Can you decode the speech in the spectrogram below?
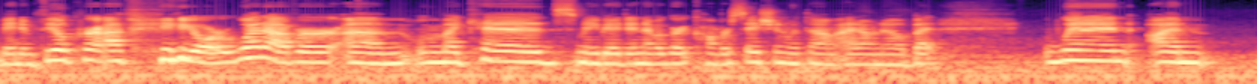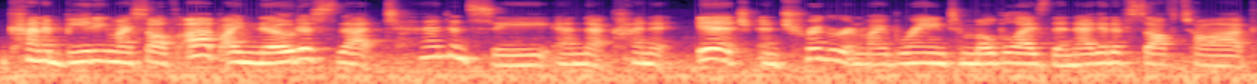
made him feel crappy or whatever. Um, my kids, maybe I didn't have a great conversation with them. I don't know. But when I'm kind of beating myself up, I notice that tendency and that kind of itch and trigger in my brain to mobilize the negative self talk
